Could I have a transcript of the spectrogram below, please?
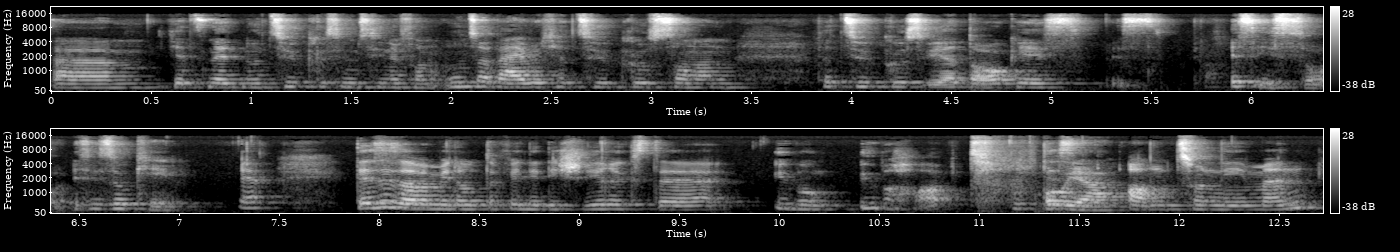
ähm, jetzt nicht nur Zyklus im Sinne von unser weiblicher Zyklus, sondern der Zyklus, wie er Tag ist, es, es ist so, es ist okay. Ja, das ist aber mitunter, finde ich, die schwierigste Übung überhaupt, das oh ja. anzunehmen.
